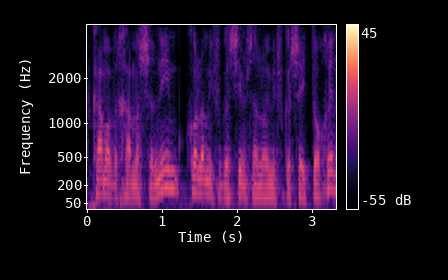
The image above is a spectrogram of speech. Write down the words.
כמה וכמה שנים, כל המפגשים שלנו הם מפגשי תוכן.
